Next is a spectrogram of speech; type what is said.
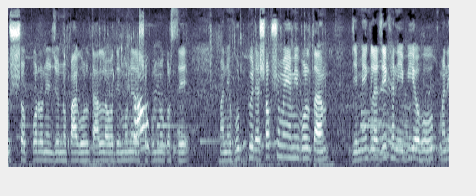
উৎসব করণের জন্য পাগল তা আল্লাহ ওদের মনের আশা পূর্ণ করছে। মানে হুট করে সবসময় আমি বলতাম যে মেঘলার যেখানে বিয়ে হোক মানে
